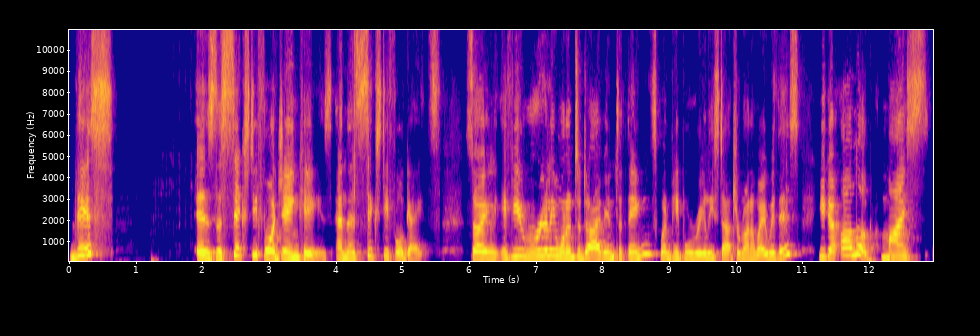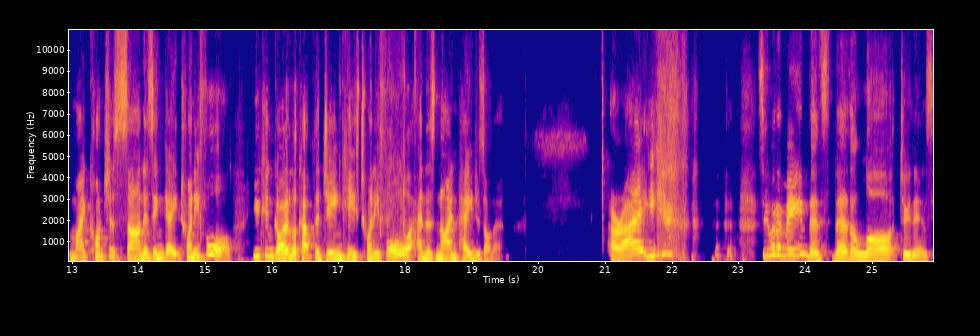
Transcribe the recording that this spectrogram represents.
This is the 64 gene keys and there's 64 gates. So if you really wanted to dive into things when people really start to run away with this, you go, oh look, my my conscious sun is in gate 24. You can go look up the gene keys 24 and there's nine pages on it. All right. You can see what I mean? There's there's a lot to this.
